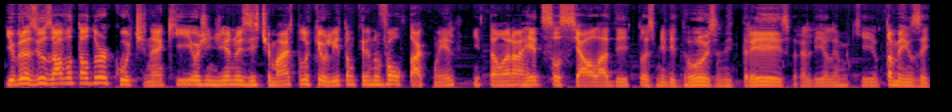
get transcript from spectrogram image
E o Brasil usava o tal do Orkut, né? Que hoje em dia não existe mais, pelo que eu li, estão querendo voltar com ele. Então era uma rede social lá de 2002, 2003, por ali. Eu lembro que eu também usei.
